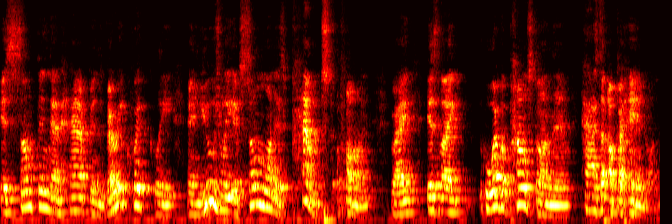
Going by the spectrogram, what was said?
It's something that happens very quickly, and usually if someone is pounced upon, right, it's like whoever pounced on them has the upper hand on them.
